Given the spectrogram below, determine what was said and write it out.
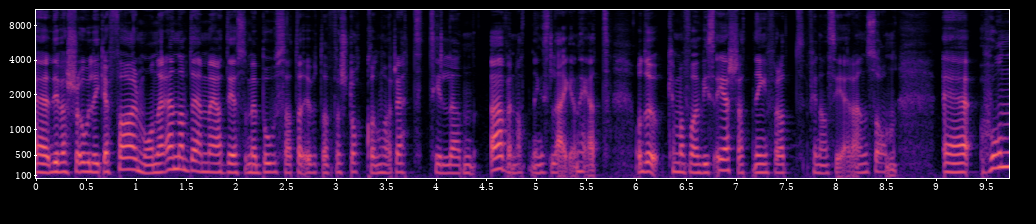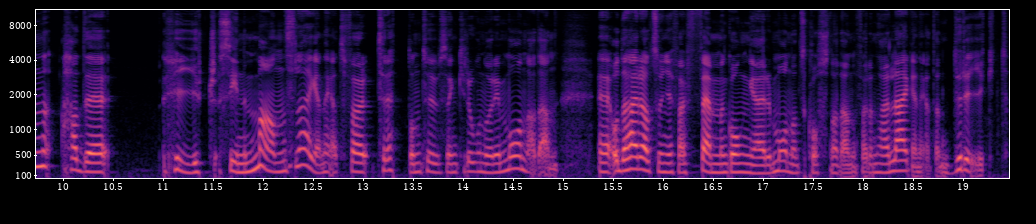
Eh, diverse olika förmåner. En av dem är att de som är bosatta utanför Stockholm har rätt till en övernattningslägenhet och då kan man få en viss ersättning för att finansiera en sån. Eh, hon hade hyrt sin mans lägenhet för 13 000 kronor i månaden. Eh, och det här är alltså ungefär fem gånger månadskostnaden för den här lägenheten, drygt.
